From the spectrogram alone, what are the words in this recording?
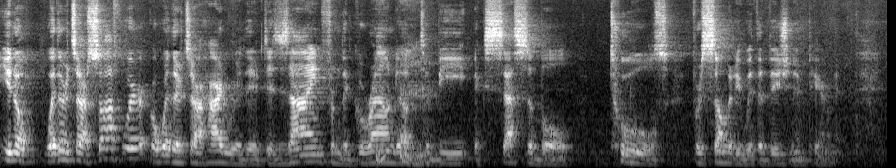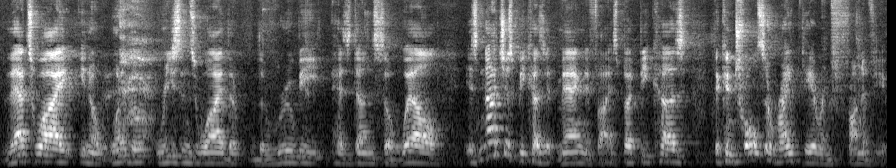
you know, whether it's our software or whether it's our hardware, they're designed from the ground up to be accessible tools for somebody with a vision impairment. That's why, you know, one of the reasons why the, the Ruby has done so well is not just because it magnifies, but because the controls are right there in front of you.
